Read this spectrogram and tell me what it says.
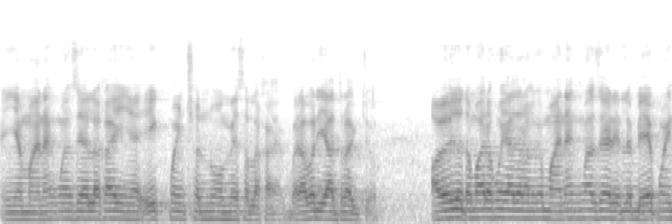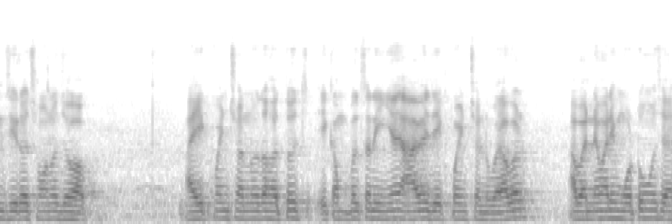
અહીંયા માનકમાં ઝેડ લખાય, અહીંયા એક પોઈન્ટ છન્નું હંમેશા લખાય. બરાબર? યાદ રાખજો. હવે જો તમારે હું યાદ રાખો કે માનાંકમાં ઝેડ એટલે બે પોઈન્ટ ઝીરો છનો જવાબ. આ એક પોઈન્ટ છન્નું તો હતો જ. એ કમ્પલસરી અહીંયા આવે જ એક પોઈન્ટ છન્નું બરાબર? આ બંનેમાંથી મોટું શું છે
